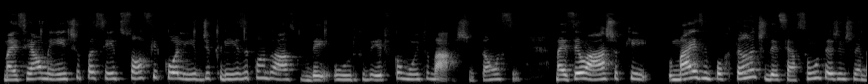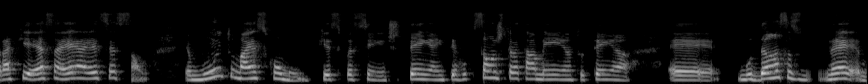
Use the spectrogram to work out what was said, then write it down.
Mas realmente o paciente só ficou livre de crise quando o ácido úrico dele ficou muito baixo. Então, assim, mas eu acho que o mais importante desse assunto é a gente lembrar que essa é a exceção. É muito mais comum que esse paciente tenha interrupção de tratamento, tenha é, mudanças né,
